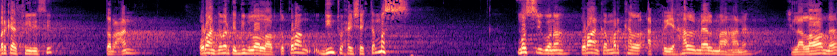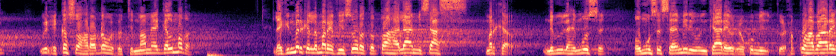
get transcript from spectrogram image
markaad fiirisid dabcan qur'aanka marka dib loo laabto qur'aan diintu waxay sheegtay mas. Masiguna qur'aanka marka la aqriya hal meel maahane ilaa laba meel wixii ka soo haroo dhan wuxuu tilmaamaya galmada. Laakiin marka la maraya fii suurati طaha laa misaas. Marka nebiyullaahi muuse oo muuse saamiri uu inkaaraya wuxuu ku habaaray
